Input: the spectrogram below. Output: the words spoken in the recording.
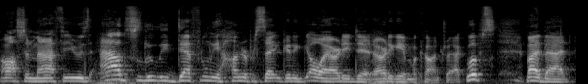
Auston Matthews, absolutely, definitely, 100% gonna go. Oh, I already did. I already gave him a contract. Whoops, my bad.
